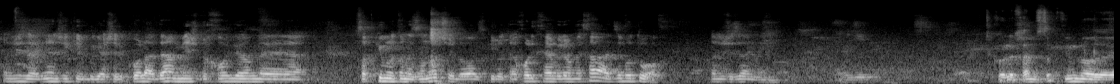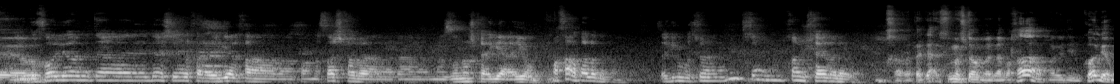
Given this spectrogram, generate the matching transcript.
חשבתי שזה עניין שכאילו בגלל שלכל אדם יש בכל יום, אה, מספקים לו את המזונות שלו, אז כאילו אתה יכול להתחייב על יום אחד, זה בטוח. חשבתי שזה העניין. כל אחד מספקים לו... אה, כאילו בכל יום אתה יודע שיהיה לך, יגיע לך, הפרנסה שלך וה- והמזונות שלך יגיע היום. מחר אתה לא יודע. זה כאילו מתחיל, אני מתחיל, אני מוכן להתחייב על היום. מחר אתה גם, לפי מה שאתה אומר, גם מחר אנחנו יודעים, כל יום.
